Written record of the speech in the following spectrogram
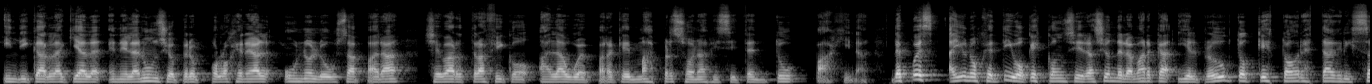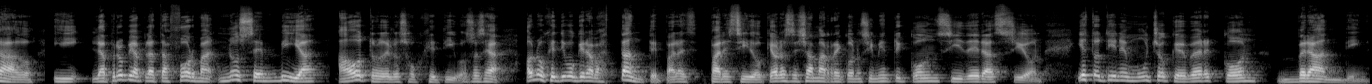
indicarla aquí en el anuncio, pero por lo general uno lo usa para llevar tráfico a la web, para que más personas visiten tu página. Después hay un objetivo que es consideración de la marca y el producto, que esto ahora está grisado y la propia plataforma no se envía a otro de los objetivos, o sea, a un objetivo que era bastante parecido, que ahora se llama reconocimiento y consideración. Y esto tiene mucho que ver con branding.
